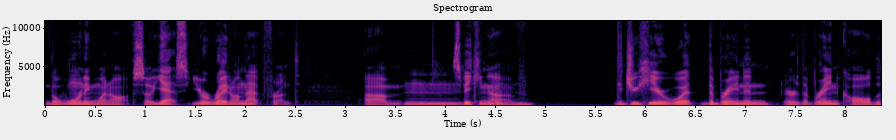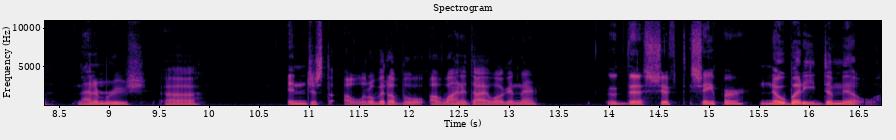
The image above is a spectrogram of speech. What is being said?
the warning went off. So yes, you're right on that front. Um, speaking of, did you hear what the brain and or the brain called Madame Rouge? Uh, in just a little bit of a, a line of dialogue in there. the shift shaper. Nobody Demille.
